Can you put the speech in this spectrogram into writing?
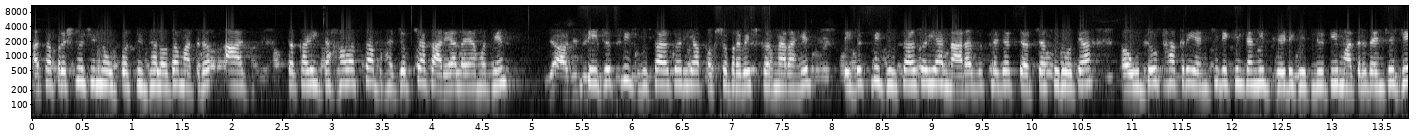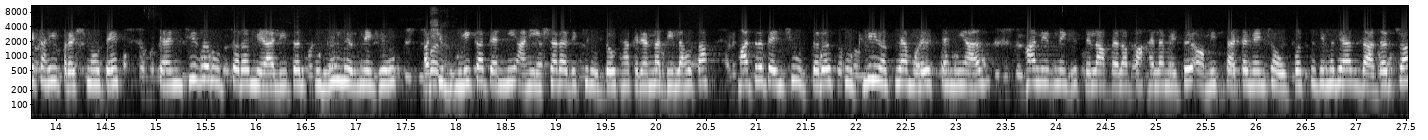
असा प्रश्नचिन्ह उपस्थित झाला होता. मात्र आज सकाळी दहा वाजता भाजपच्या कार्यालयामध्ये तेजस्वी घोसाळकर या पक्षप्रवेश करणार आहेत. तेजस्वी घोसाळकर या नाराज असल्याच्या चर्चा सुरू होत्या. उद्धव ठाकरे यांची देखील त्यांनी भेट घेतली होती. मात्र त्यांचे जे काही प्रश्न होते त्यांची जर उत्तरं मिळाली तर पुढील निर्णय घेऊ अशी भूमिका त्यांनी आणि इशारा देखील उद्धव ठाकरे यांना दिला होता. मात्र त्यांची उत्तरं सुटली नसल्यामुळेच त्यांनी आज हा निर्णय घेतलेला आपल्याला पाहायला मिळतोय. अमित साटम यांच्या उपस्थितीमध्ये आज दादरच्या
